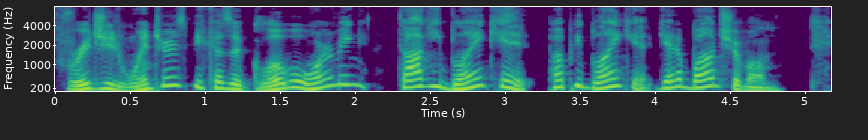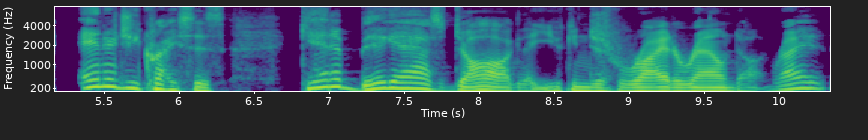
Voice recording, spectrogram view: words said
Frigid winters because of global warming? Doggy blanket, puppy blanket, get a bunch of them. Energy crisis, get a big ass dog that you can just ride around on, right?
